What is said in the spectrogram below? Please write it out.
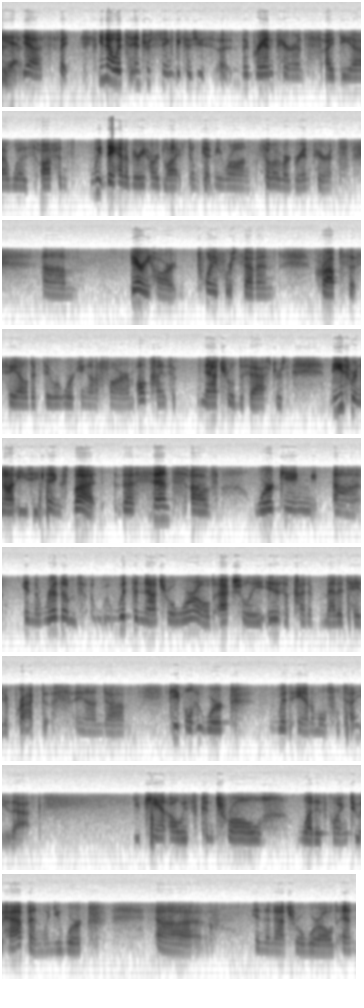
yes. Yes, but you know it's interesting because you uh, the grandparents' idea was often we they had a very hard life. Don't get me wrong. Some of our grandparents, um, very hard, twenty four seven, crops that failed if they were working on a farm, all kinds of natural disasters. These were not easy things, but the sense of working uh, in the rhythms with the natural world actually is a kind of meditative practice, and um, people who work with animals will tell you that. You can't always control what is going to happen when you work uh, in the natural world, and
